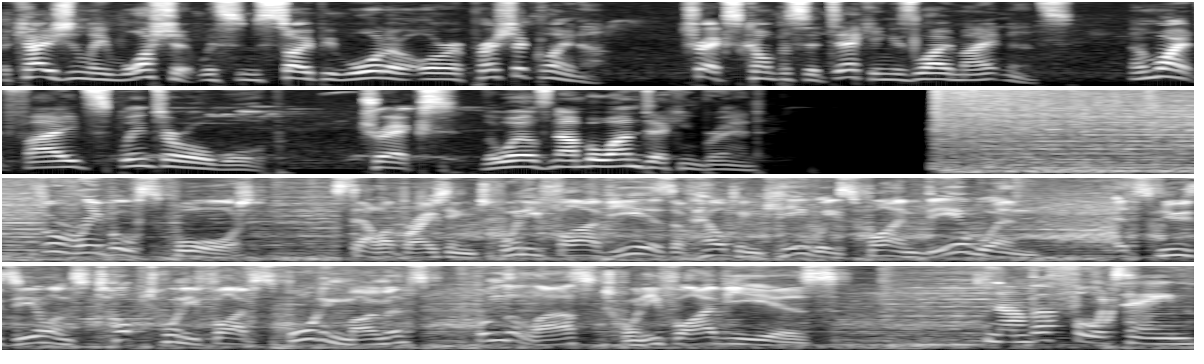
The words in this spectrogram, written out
occasionally wash it with some soapy water or a pressure cleaner. Trex composite decking is low maintenance and won't fade, splinter, or warp. Trex, the world's number one decking brand. For Rebel Sport, celebrating 25 years of helping Kiwis find their win. It's New Zealand's top 25 sporting moments from the last 25 years. Number 14.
